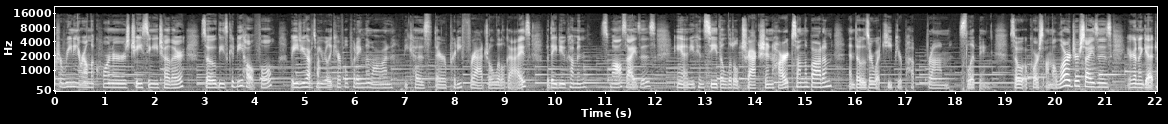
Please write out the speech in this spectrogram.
careening around the corners, chasing each other. So these could be helpful, but you do have to be really careful putting them on because they're pretty fragile little guys. But they do come in small sizes and you can see the little traction hearts on the bottom and those are what keep your pup from slipping. So of course on the larger sizes you're going to get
